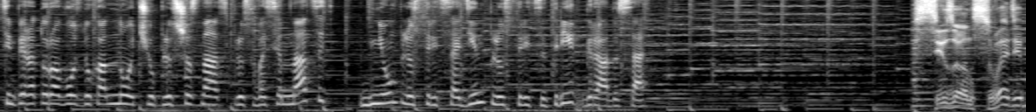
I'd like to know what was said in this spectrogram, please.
Температура воздуха ночью плюс 16, плюс 18. Днем плюс 31, плюс 33 градуса. Сезон свадеб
